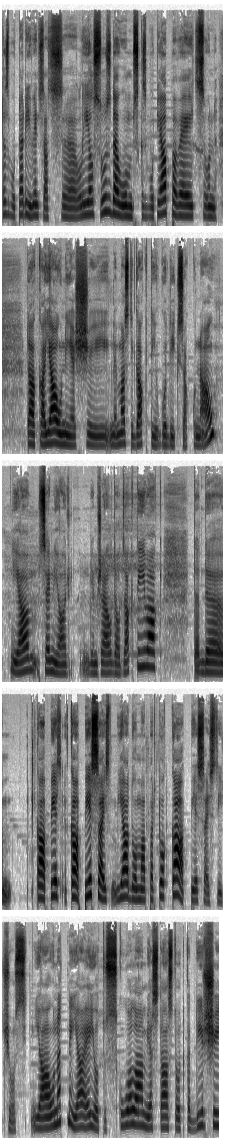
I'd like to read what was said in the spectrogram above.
tas būtu arī viens tāds liels uzdevums, kas būtu jāpaveic, un tā kā jaunieši nemaz tik aktīvi, godīgi saku, nav, jā, seniori, diemžēl, daudz aktīvāki, tad eh, kā, pies, kā piesaist, jādomā par to, kā piesaistīt šos jaunatni, jā, ejot uz skolām, ja stāstot, kad ir šī,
